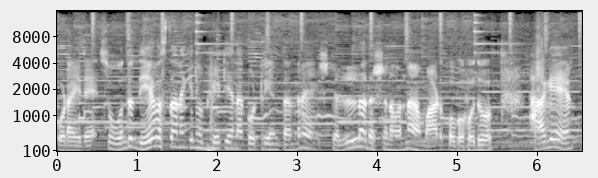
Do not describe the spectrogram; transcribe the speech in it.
ಕೂಡ ಇದೆ. ಸೊ, ಒಂದು ದೇವಸ್ಥಾನಕ್ಕೆ ನೀವು ಭೇಟಿಯನ್ನು ಕೊಟ್ರಿ ಅಂತಂದರೆ ಇಷ್ಟೆಲ್ಲ ದರ್ಶನವನ್ನು ಮಾಡ್ಕೋಬಹುದು. ಹಾಗೆ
